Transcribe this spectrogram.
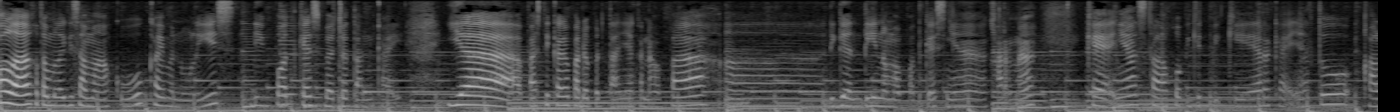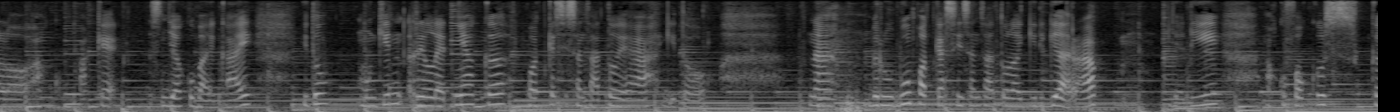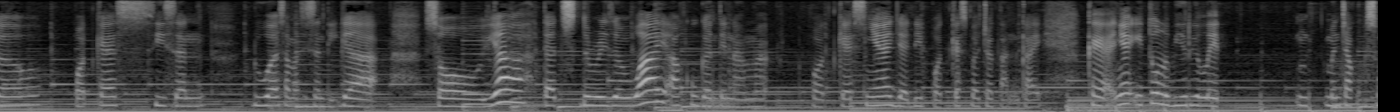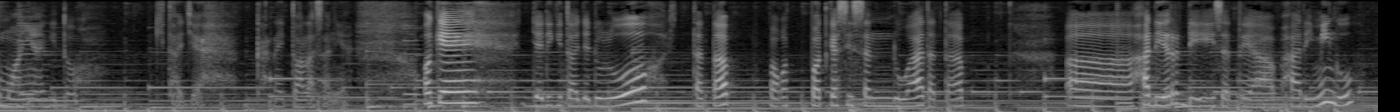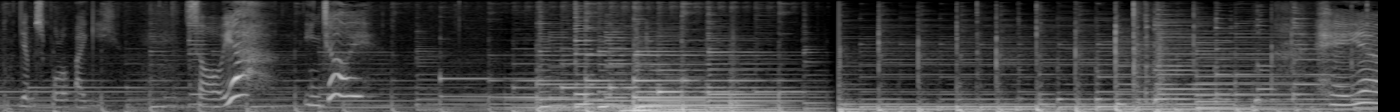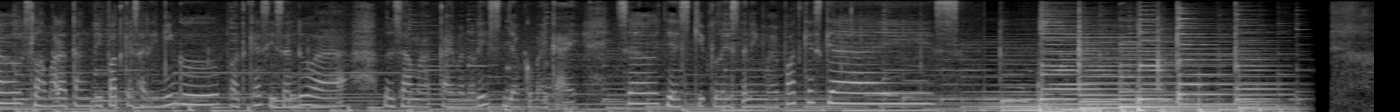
Hola, ketemu lagi sama aku, Kai menulis di podcast Bacotan Kai. Ya, pasti kalian pada bertanya kenapa uh, diganti nama podcastnya karena kayaknya setelah aku pikir-pikir kayaknya tuh kalau aku pakai senjaku Kai itu mungkin relate-nya ke podcast season 1 ya gitu. Nah, berhubung podcast season 1 lagi digarap, jadi aku fokus ke podcast season 2 sama season 3 so yeah that's the reason why aku ganti nama podcastnya jadi podcast bacotan kai. Kayaknya itu lebih relate mencakup semuanya gitu. Gitu aja karena itu alasannya. Oke okay, jadi gitu aja dulu. Tetap podcast season 2 tetap uh, hadir di setiap hari minggu jam 10 pagi. So yeah enjoy datang di podcast hari Minggu, podcast season 2 Bersama Kai menulis Jago by Kai. So, just keep listening my podcast guys.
